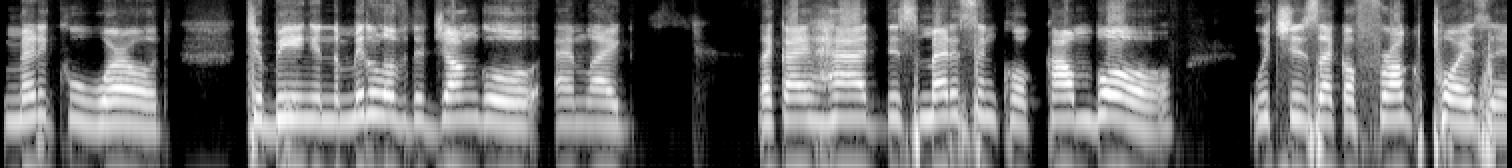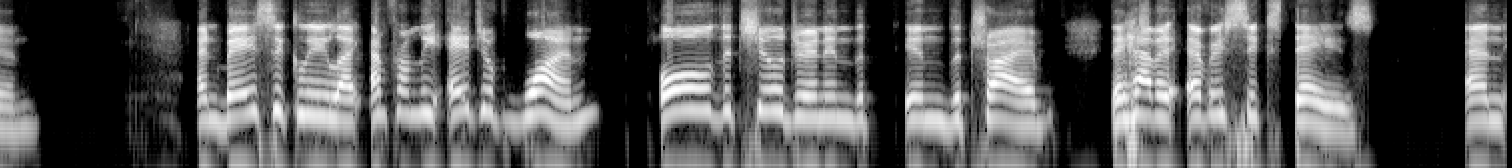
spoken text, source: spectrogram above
medical world to being in the middle of the jungle and like like i had this medicine called kambo which is like a frog poison. And basically like i'm from the age of one all the children in the in the tribe they have it every six days. And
